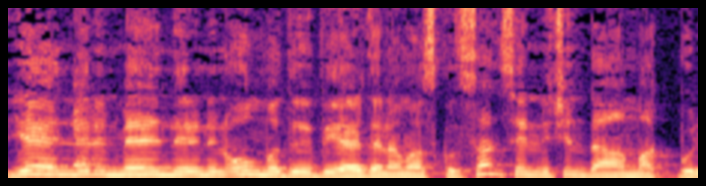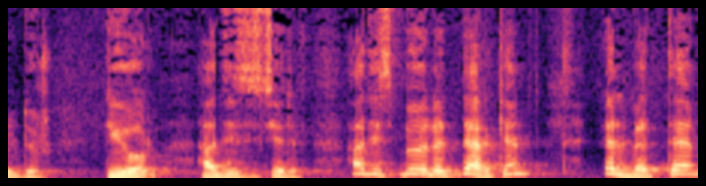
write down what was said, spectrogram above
yeğenlerin, meğenlerinin olmadığı bir yerde namaz kılsan senin için daha makbuldür diyor hadis-i şerif. Hadis böyle derken elbette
